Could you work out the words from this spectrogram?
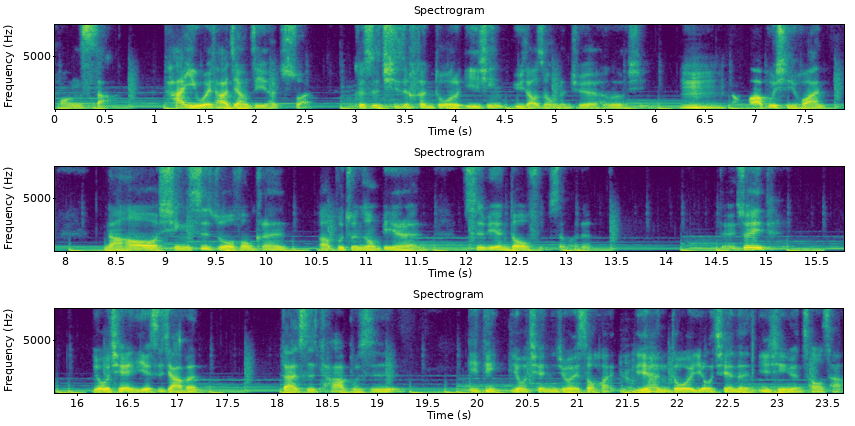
狂撒，他以为他这样自己很帅，可是其实很多异性遇到这种人觉得很恶心，嗯，讲话不喜欢，然后行事作风可能呃不尊重别人，吃别人豆腐什么的。对，所以有钱也是加分，但是他不是一定有钱你就会受欢迎，也很多有钱人异性缘超差，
